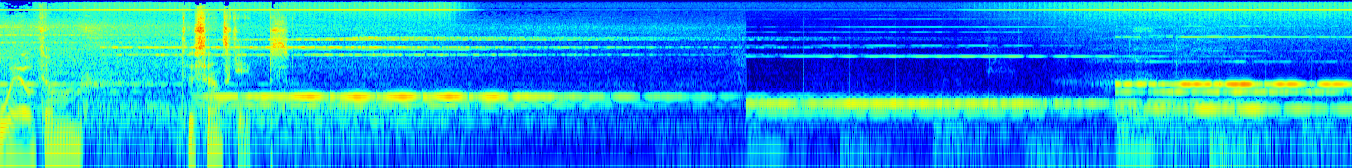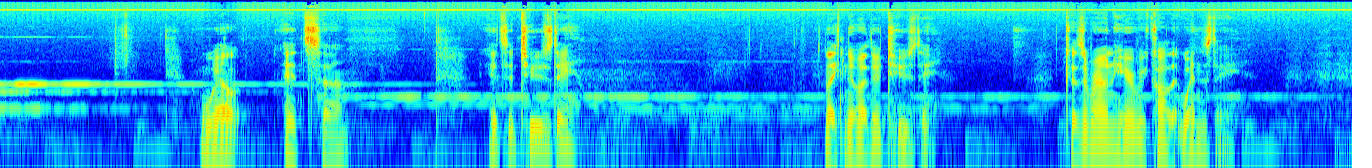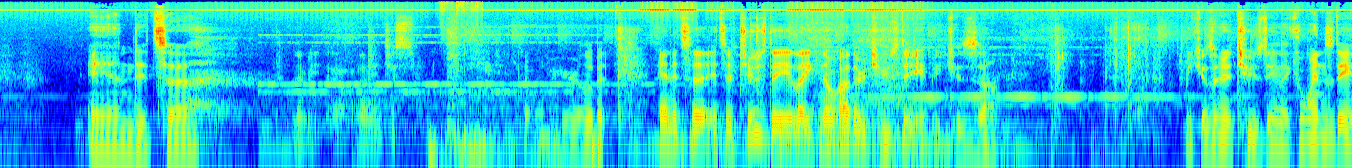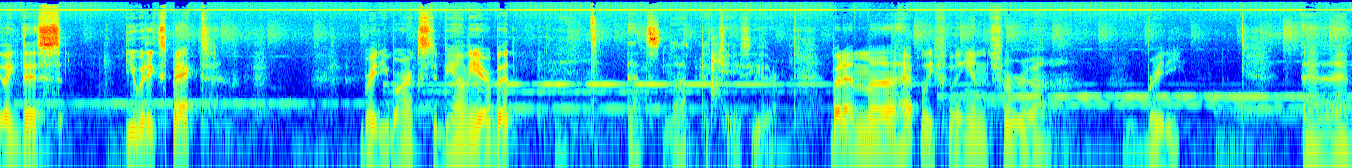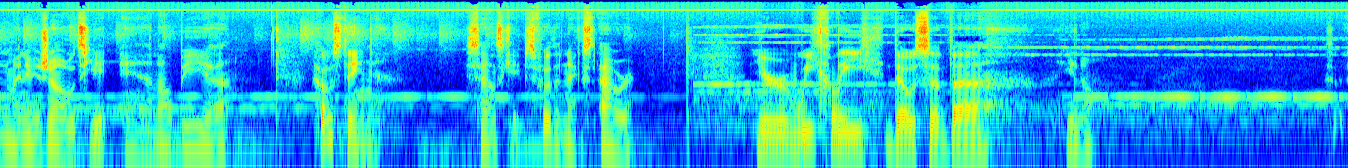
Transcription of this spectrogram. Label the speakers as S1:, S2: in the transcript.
S1: Welcome to Soundscapes. Well, it's uh it's a Tuesday. Like no other Tuesday. Cuz around here we call it Wednesday. And it's uh let me uh, let me just come over here a little bit. And it's a it's a Tuesday like no other Tuesday because uh because on a Tuesday like a Wednesday like this you would expect Brady Marks to be on the air, but that's not the case either. But I'm uh, happily filling in for uh, Brady. And my name is Jean Routhier, and I'll be uh, hosting Soundscapes for the next hour. Your weekly dose of, uh, you know,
